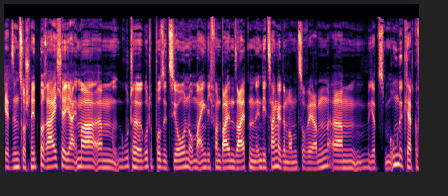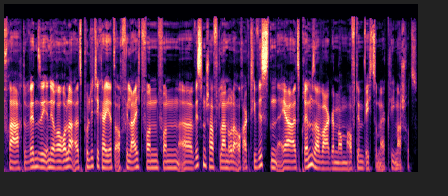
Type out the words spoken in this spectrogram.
Jetzt sind so Schnittbereiche ja immer ähm, gute, gute Positionen, um eigentlich von beiden Seiten in die Zange genommen zu werden. Ähm, jetzt umgekehrt gefragt, werden Sie in Ihrer Rolle als Politiker jetzt auch vielleicht von, von äh, Wissenschaftlern oder auch Aktivisten eher als Bremser wahrgenommen auf dem Weg zum mehr Klimaschutz?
